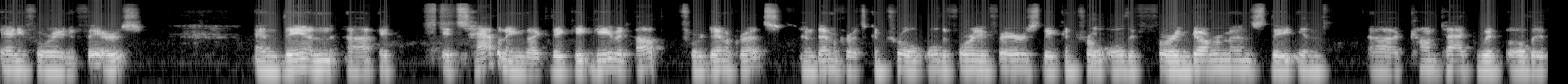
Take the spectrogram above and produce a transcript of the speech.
any foreign affairs. And then uh, it it's happening like they g- gave it up for Democrats, and Democrats control all the foreign affairs. They control all the foreign governments. They in uh, contact with all the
